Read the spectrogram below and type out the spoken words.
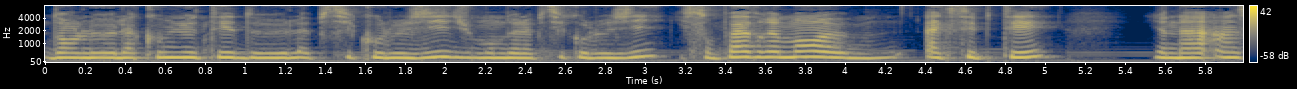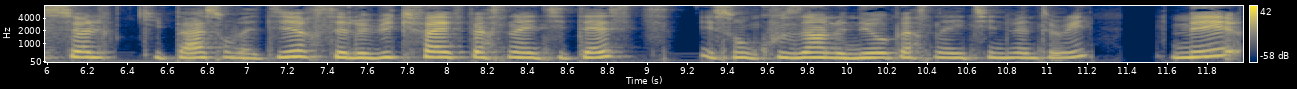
dans la communauté de la psychologie, du monde de la psychologie, ils sont pas vraiment euh, acceptés il y en a un seul qui passe, on va dire, c'est le Big Five Personality Test et son cousin, le Neo Personality Inventory. Mais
